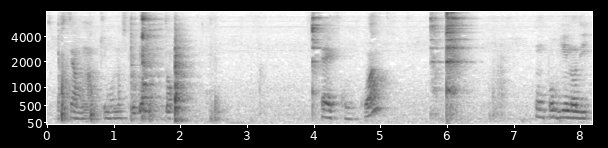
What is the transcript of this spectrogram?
Spostiamo un attimo il nostro piatto. Eccolo qua. Un pochino di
